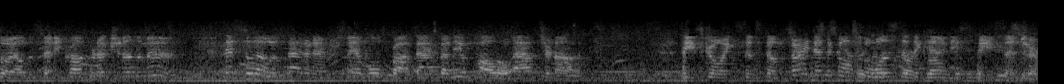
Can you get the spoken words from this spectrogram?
soil to study crop production on the moon. This soil was patterned after samples brought back by the Apollo astronauts. These growing systems to the ones at the Kennedy Space Center.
